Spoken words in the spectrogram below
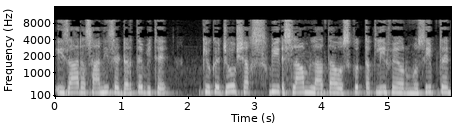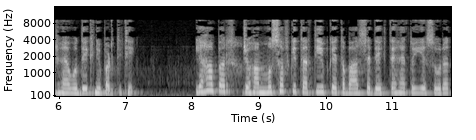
اظہار آسانی سے ڈرتے بھی تھے، کیونکہ جو شخص بھی اسلام لاتا، اس کو تکلیفیں اور مصیبتیں جو ہے وہ دیکھنی پڑتی تھی یہاں پر جو ہم مصحف کی ترتیب کے اعتبار سے دیکھتے ہیں، تو یہ سورت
